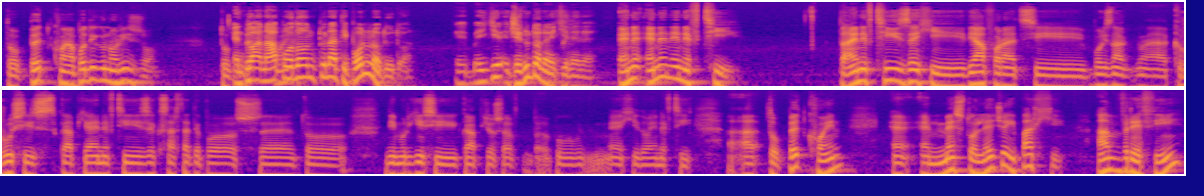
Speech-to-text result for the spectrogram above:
Το bitcoin, από ό,τι γνωρίζω. Το Εν το bitcoin ανάποδο του να τυπώνω τούτο. Ε, ε, γι- Και τούτο δεν γίνεται. Είναι, είναι ένα NFT. Τα NFTs έχει διάφορα έτσι, μπορείς να, να κρούσεις κάποια NFTs, εξαρτάται πώς ε, το δημιουργήσει κάποιος αυ- που έχει το NFT. Α, α, το bitcoin ε, εν μέσα στο ledger υπάρχει. Αν βρεθεί,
